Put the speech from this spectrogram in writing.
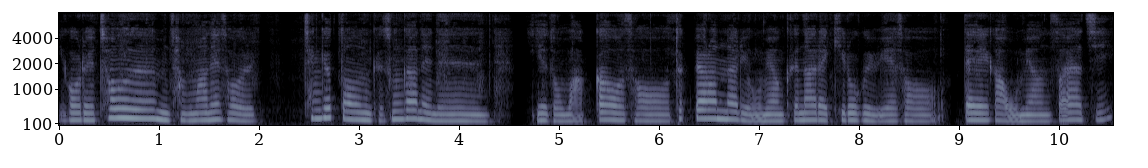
이거를 처음 장만해서 챙겼던 그 순간에는 이게 너무 아까워서 특별한 날이 오면 그날의 기록을 위해서 때가 오면 써야지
